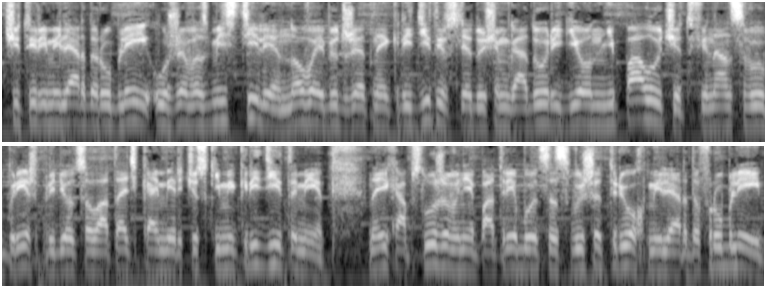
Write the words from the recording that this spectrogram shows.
4 миллиарда рублей уже уже возместили. Новые бюджетные кредиты в следующем году регион не получит. Финансовую брешь придется латать коммерческими кредитами. На их обслуживание потребуется свыше 3 миллиардов рублей.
